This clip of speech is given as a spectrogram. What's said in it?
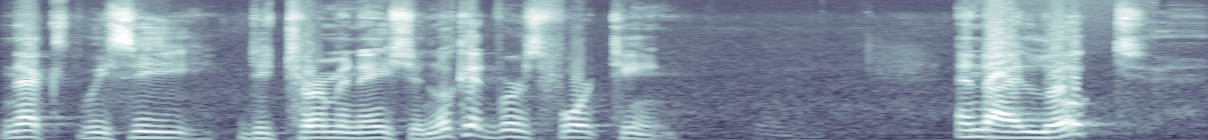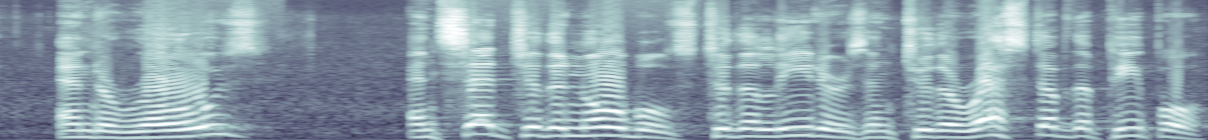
Next, we see determination. Look at verse 14. And I looked and arose and said to the nobles, to the leaders, and to the rest of the people,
